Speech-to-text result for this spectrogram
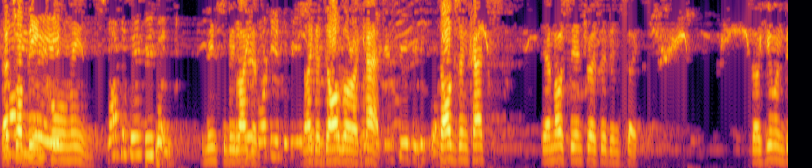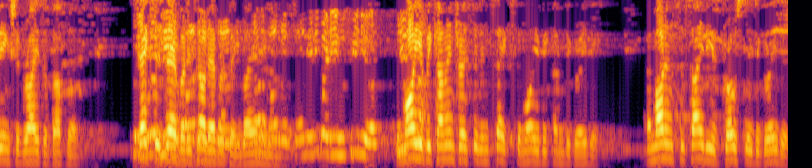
That's what being cool means. Not the same people. It means to be like a 40 is to be like a dog or a cat. against you, people. Dogs and cats, they're mostly interested in sex. So human beings should rise above that. Sex is there, but it's not everything by any means. Anybody who's senior, The more you become interested in sex, the more you become degraded. And modern society is grossly degraded.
